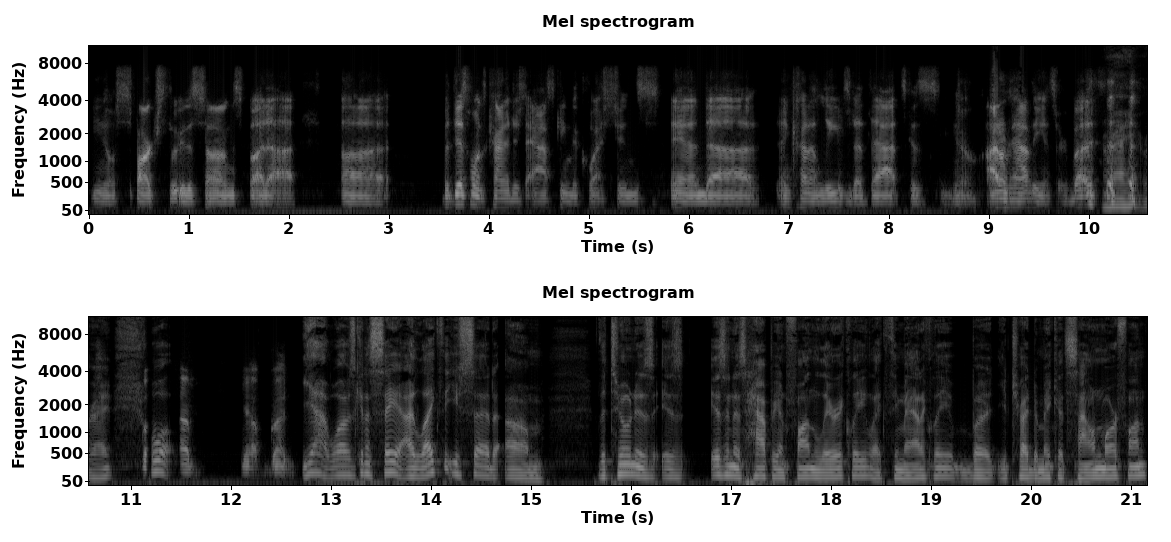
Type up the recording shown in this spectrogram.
you know sparks through the songs, but uh, uh, but this one's kind of just asking the questions and uh, and kind of leaves it at that because you know I don't have the answer, but right, right. But, well, uh, yeah, go ahead. Yeah, well, I was gonna say I like that you said um, the tune is is isn't as happy and fun lyrically, like thematically, but you tried to make it sound more fun.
